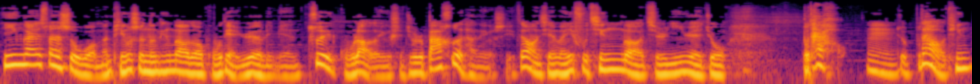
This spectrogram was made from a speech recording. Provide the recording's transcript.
应该算是我们平时能听到的古典乐里面最古老的一个时期，就是巴赫他那个时期。再往前文艺复兴的其实音乐就不太好。嗯，就不太好听，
